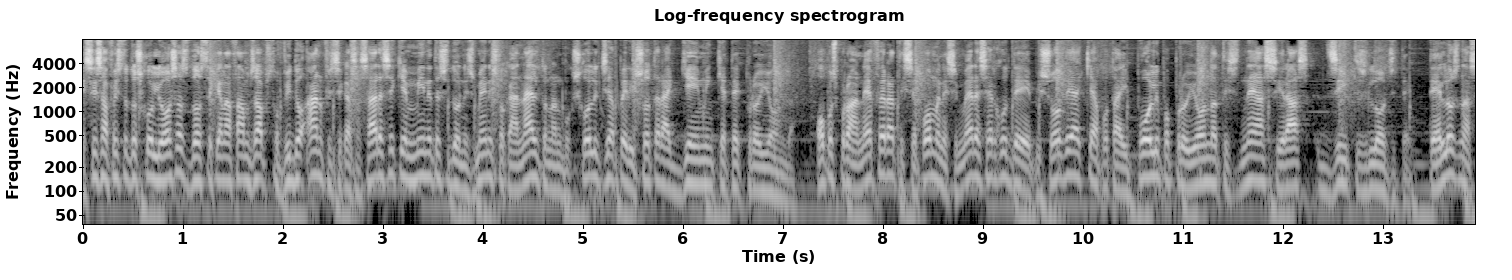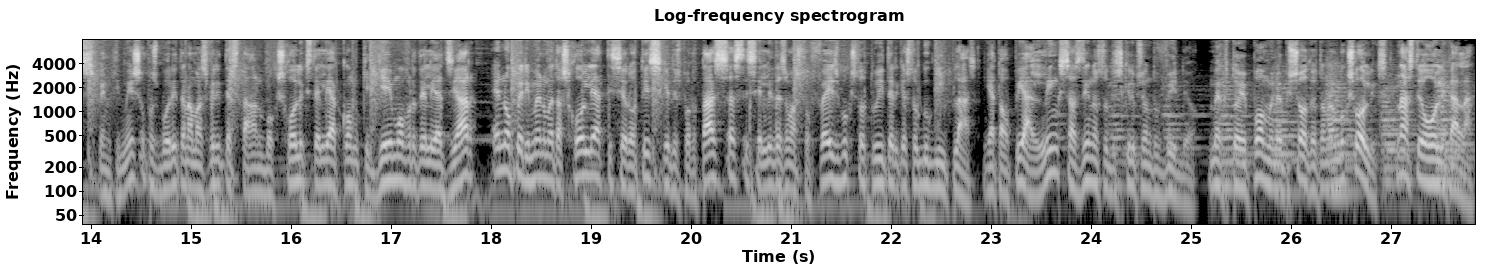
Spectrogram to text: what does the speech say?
Εσείς αφήστε το σχόλιο σας, δώστε και ένα thumbs up στο βίντεο αν φυσικά σας άρεσε και μείνετε συντονισμένοι στο κανάλι των Unboxholics για περισσότερα gaming και tech προϊόντα. Όπως προανέφερα, τις επόμενες ημέρες έρχονται επεισόδια και από τα υπόλοιπα προϊόντα της νέας σειράς G της Logitech. Τέλος, να σας υπενθυμίσω πως μπορείτε να μας βρείτε στα unboxholics.com και gameover.gr ενώ περιμένουμε τα σχόλια, τις ερωτήσεις και τις προτάσεις σας στις σελίδες μας στο Facebook, στο Twitter και στο Google για τα οποία link σας δίνω στο description του βίντεο. Μέχρι το επόμενο επεισόδιο των Unboxholics, να είστε όλοι καλά.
